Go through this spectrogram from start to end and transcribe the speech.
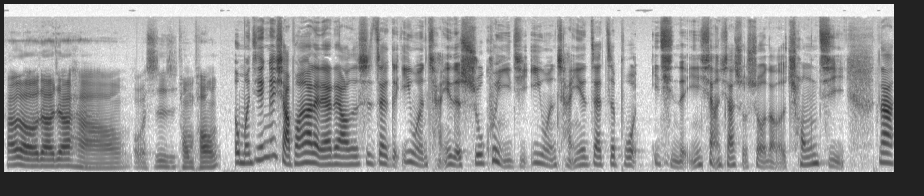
Hello，大家好，我是鹏鹏。我们今天跟小朋友来聊聊的是这个译文产业的纾困，以及译文产业在这波疫情的影响下所受到的冲击。那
